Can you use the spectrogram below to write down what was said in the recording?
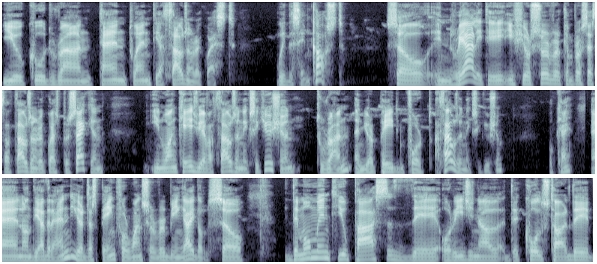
you could run 10, 20, 1,000 requests with the same cost. So in reality, if your server can process 1,000 requests per second, in one case you have 1,000 execution to run and you're paid for 1,000 execution. Okay. And on the other end, you're just paying for one server being idle. So the moment you pass the original, the cold start, the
